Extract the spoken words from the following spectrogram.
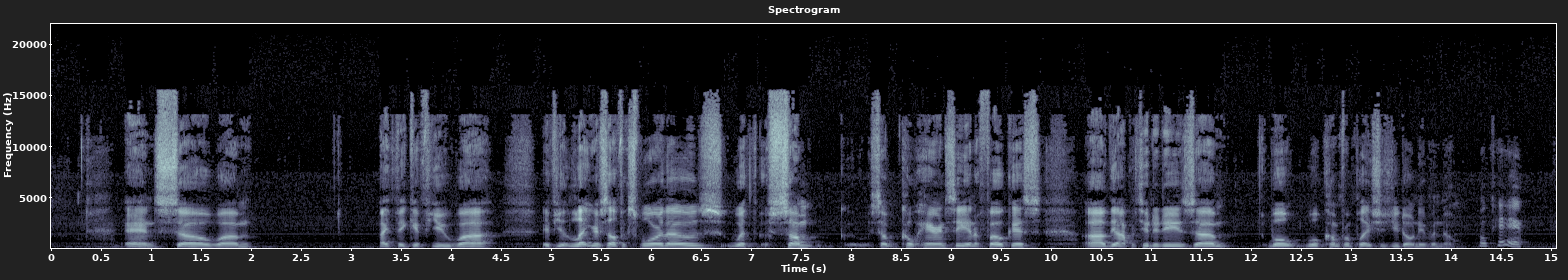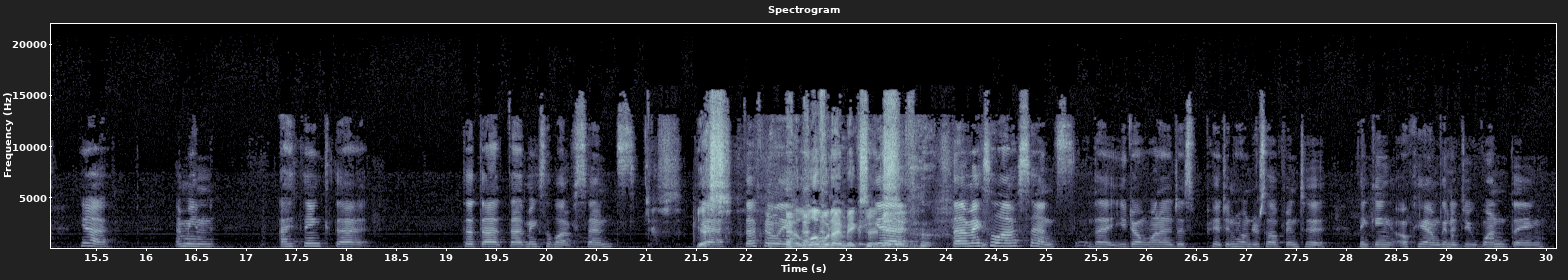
And so um, I think if you uh, if you let yourself explore those with some some coherency and a focus, uh, the opportunities um, will will come from places you don't even know. Okay. Yeah. I mean, I think that that that, that makes a lot of sense. Yes. Yes. Yeah, definitely. I love when I make sense. Yeah, that makes a lot of sense. That you don't want to just pigeonhole yourself into thinking, okay, I'm gonna do one thing,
